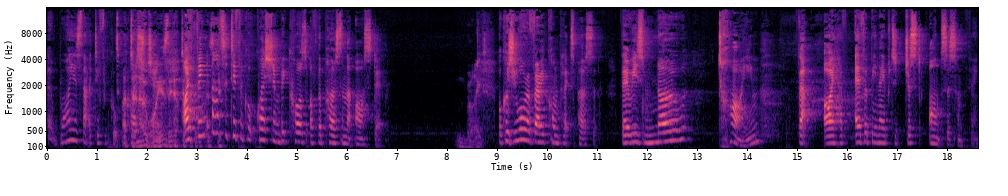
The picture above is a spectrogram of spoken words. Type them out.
uh, why is that a difficult question? I don't know, why is it I difficult I think question? that's a difficult question because of the person that asked it. Right. because you're a very complex person. There is no time that I have ever been able to just answer something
